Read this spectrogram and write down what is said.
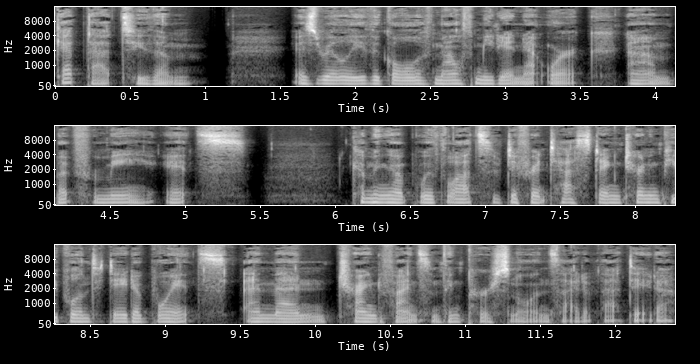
get that to them is really the goal of Mouth Media Network. Um, but for me, it's coming up with lots of different testing, turning people into data points, and then trying to find something personal inside of that data.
